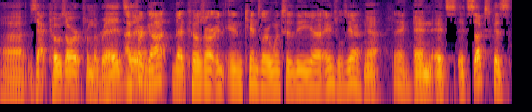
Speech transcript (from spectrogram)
uh, Zach Cozart from the Reds. I there. forgot that Cozart and, and Kinsler went to the uh, Angels. Yeah, Yeah, Dang. and it's it sucks because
